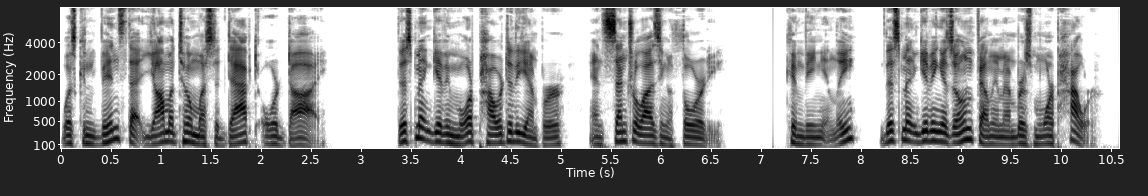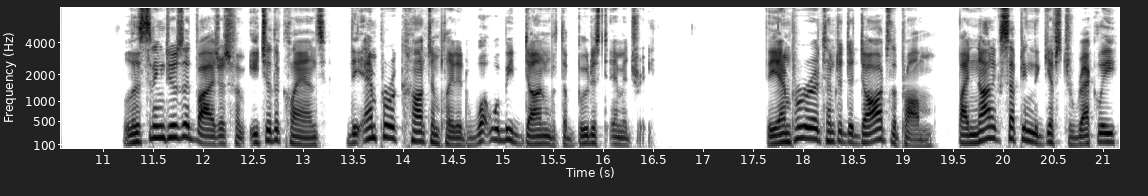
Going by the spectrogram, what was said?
was convinced that Yamato must adapt or die. This meant giving more power to the emperor and centralizing authority. Conveniently, this meant giving his own family members more power. Listening to his advisors from each of the clans, the emperor contemplated what would be done with the Buddhist imagery. The emperor attempted to dodge the problem by not accepting the gifts directly,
